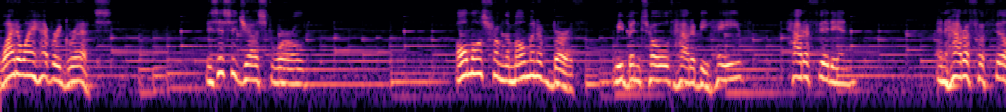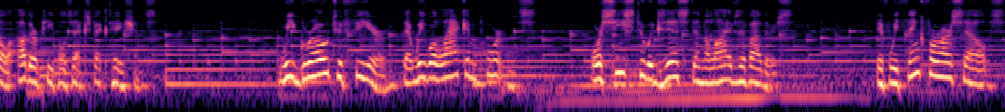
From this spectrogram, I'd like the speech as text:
Why do I have regrets? Is this a just world? Almost from the moment of birth, we've been told how to behave, how to fit in, and how to fulfill other people's expectations. We grow to fear that we will lack importance or cease to exist in the lives of others if we think for ourselves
